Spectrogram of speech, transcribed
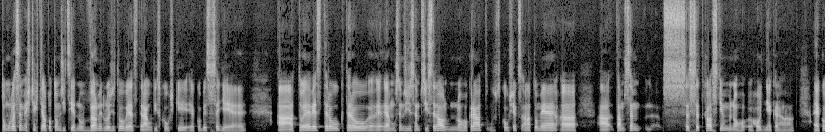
tomuhle jsem ještě chtěl potom říct jednu velmi důležitou věc, která u té zkoušky jakoby se děje. A to je věc, kterou, kterou já musím říct, že jsem přísedal mnohokrát u zkoušek z anatomie a, a tam jsem se setkal s tím mnoho, hodněkrát. A jako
